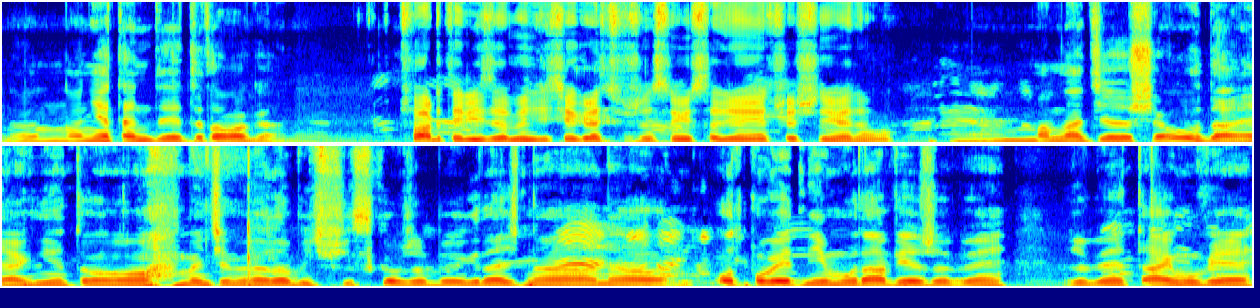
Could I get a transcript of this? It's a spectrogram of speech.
no, no nie tędy droga. No. W czwartej lidze będziecie grać już na swoim stadionie, czy jeszcze nie wiadomo? Mam nadzieję, że się uda. Jak nie, to będziemy robić wszystko, żeby grać na, na odpowiedniej murawie, żeby, żeby, tak jak mówię,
